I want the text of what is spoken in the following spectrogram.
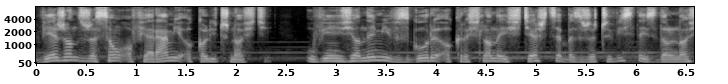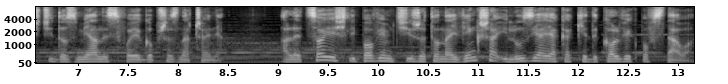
wierząc, że są ofiarami okoliczności, uwięzionymi w z góry określonej ścieżce bez rzeczywistej zdolności do zmiany swojego przeznaczenia. Ale co jeśli powiem Ci, że to największa iluzja, jaka kiedykolwiek powstała?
